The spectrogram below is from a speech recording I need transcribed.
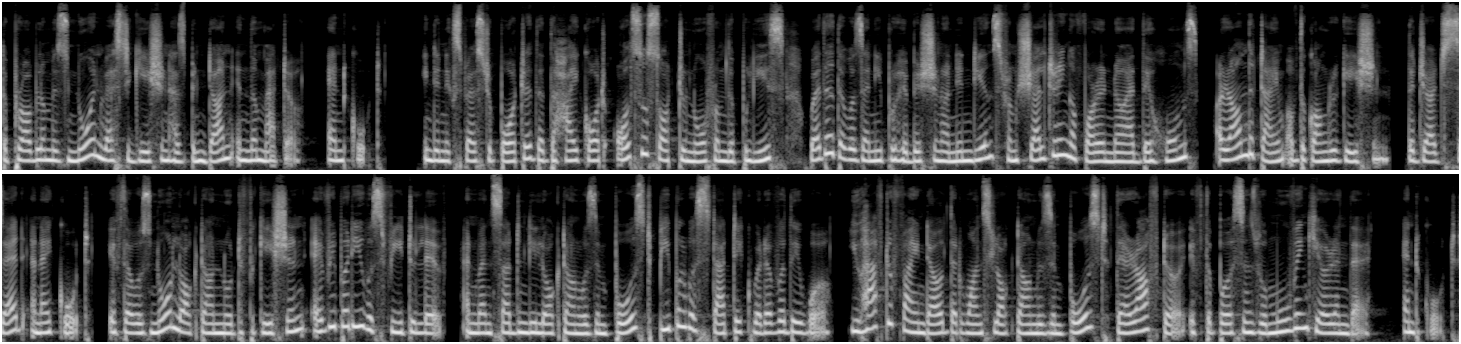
The problem is no investigation has been done in the matter. End quote. Indian Express reported that the High Court also sought to know from the police whether there was any prohibition on Indians from sheltering a foreigner at their homes around the time of the congregation. The judge said, and I quote, If there was no lockdown notification, everybody was free to live, and when suddenly lockdown was imposed, people were static wherever they were. You have to find out that once lockdown was imposed, thereafter, if the persons were moving here and there. End quote.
